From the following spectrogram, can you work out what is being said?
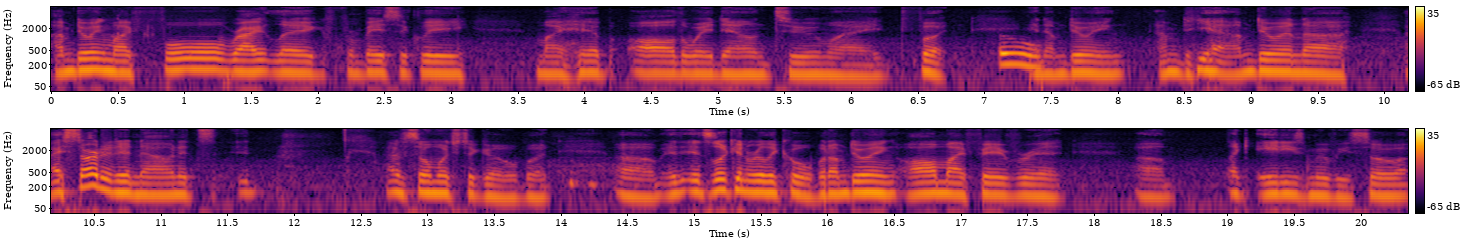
I'm doing my full right leg from basically my hip all the way down to my foot, Ooh, and I'm doing. I'm yeah. I'm doing. Uh, I started it now, and it's. It, I have so much to go, but um, it, it's looking really cool. But I'm doing all my favorite, um, like '80s movies. So uh,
